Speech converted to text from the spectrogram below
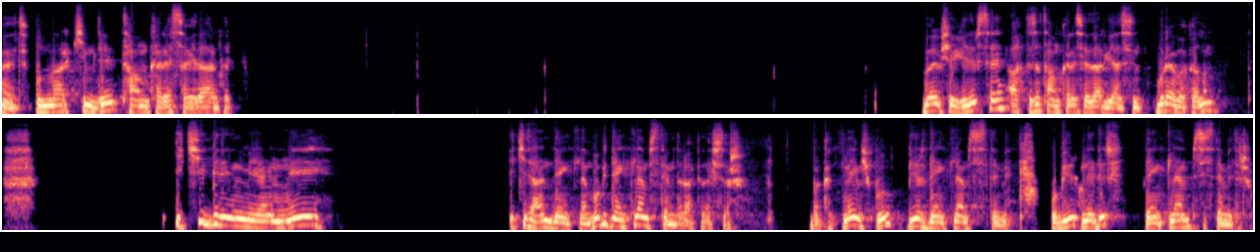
Evet bunlar kimdi? Tam kare sayılardır. Böyle bir şey gelirse aklınıza tam kare sayılar gelsin. Buraya bakalım. İki bilinmeyenli iki tane denklem. Bu bir denklem sistemidir arkadaşlar. Bakın neymiş bu? Bir denklem sistemi. Bu bir nedir? Denklem sistemidir.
